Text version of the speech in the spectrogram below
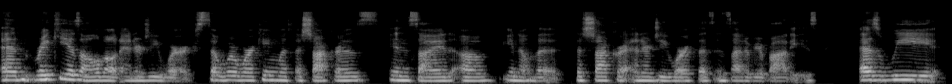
And Reiki is all about energy work. So we're working with the chakras inside of, you know, the, the chakra energy work that's inside of your bodies. As we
